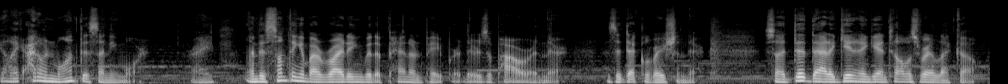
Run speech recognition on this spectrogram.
You're like, I don't want this anymore. Right? And there's something about writing with a pen on paper. There's a power in there. There's a declaration there. So I did that again and again until I was ready to let go.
